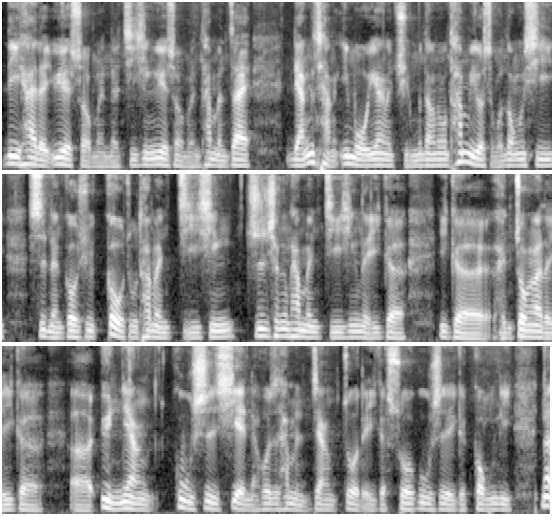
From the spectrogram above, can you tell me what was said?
厉害的乐手们的即兴乐手们，他们在两场一模一样的曲目当中，他们有什么东西是能够去构筑他们即兴、支撑他们即兴的一个一个很重要的一个呃酝酿故事线呢？或者他们这样做的一个说故事的一个功力？那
